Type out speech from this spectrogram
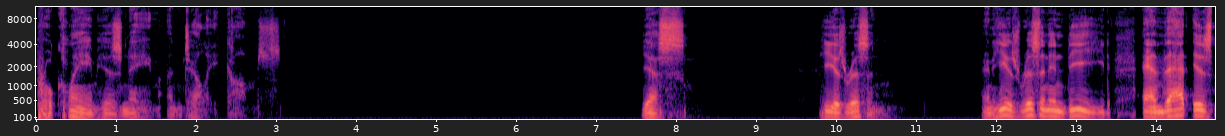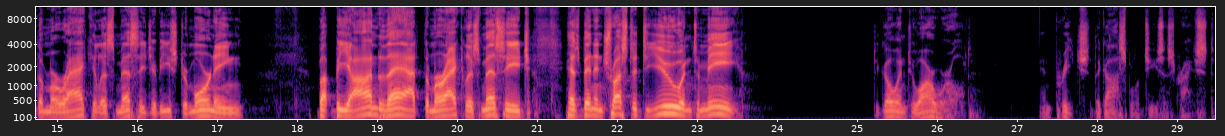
proclaim his name until he comes. Yes, he is risen. And he is risen indeed. And that is the miraculous message of Easter morning. But beyond that, the miraculous message has been entrusted to you and to me to go into our world and preach the gospel of Jesus Christ.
